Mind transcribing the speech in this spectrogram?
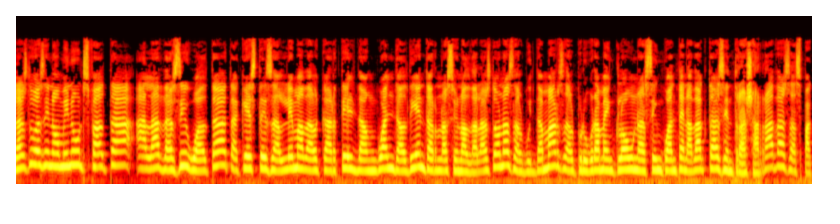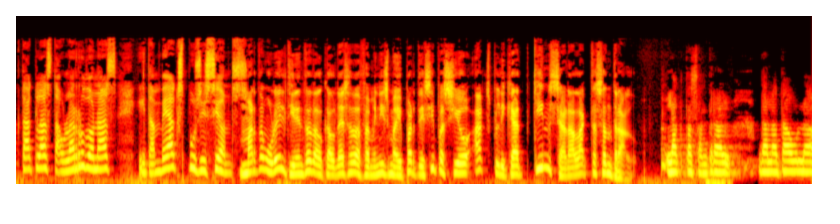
Les dues i nou minuts falta a la desigualtat. Aquest és el lema del cartell d'enguany del Dia Internacional de les Dones. El 8 de març el programa inclou una cinquantena d'actes entre xerrades, espectacles, taules rodones i també exposicions. Marta Morell, tinenta d'alcaldessa de Feminisme i Participació, ha explicat quin serà l'acte central. L'acte central de la taula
